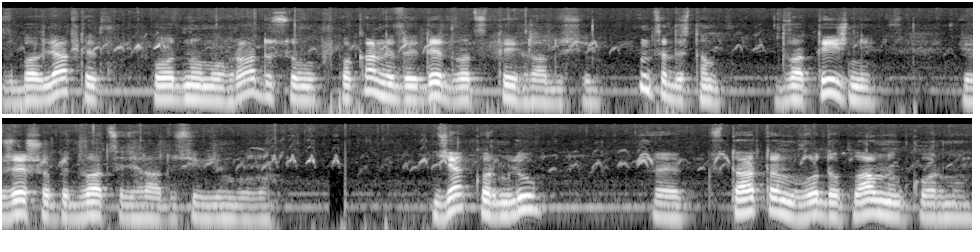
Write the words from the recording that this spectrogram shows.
збавляти по одному градусу, поки не дійде 20 градусів. Ну, це десь там 2 тижні і вже щоб 20 градусів їм було. Я кормлю е, статом водоплавним кормом.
